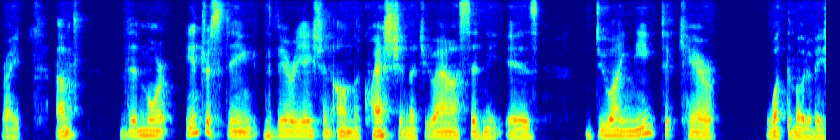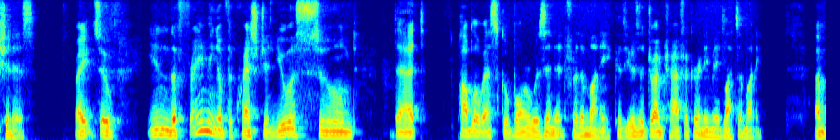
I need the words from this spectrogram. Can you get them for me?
right? Um, the more interesting variation on the question that you asked, Sydney, is do I need to care what the motivation is, right? So, in the framing of the question, you assumed that Pablo Escobar was in it for the money because he was a drug trafficker and he made lots of money. Um,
